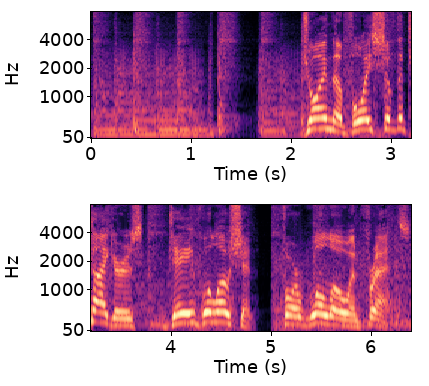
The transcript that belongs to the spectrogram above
FM. Join the voice of the Tigers, Dave Woloshin, for Wolo and Friends.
